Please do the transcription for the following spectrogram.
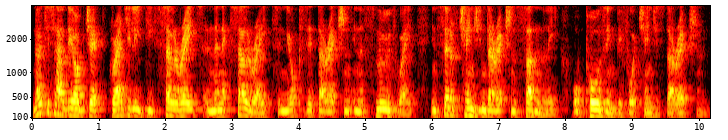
Notice how the object gradually decelerates and then accelerates in the opposite direction in a smooth way, instead of changing direction suddenly or pausing before it changes direction.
